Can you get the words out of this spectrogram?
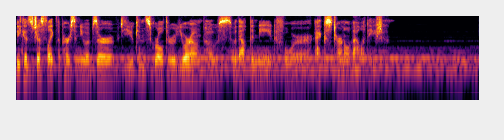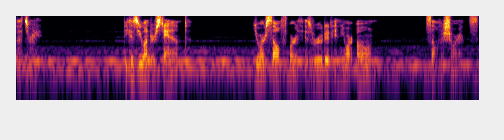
Because just like the person you observed, you can scroll through your own posts without the need for external validation. That's right. Because you understand your self worth is rooted in your own self assurance,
